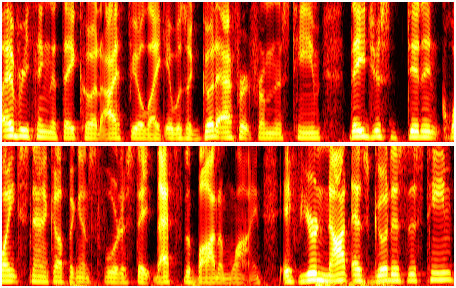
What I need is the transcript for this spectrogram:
everything that they could. I feel like it was a good effort from this team. They just didn't quite stack up against Florida State. That's the bottom line. If you're not as good as this team,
